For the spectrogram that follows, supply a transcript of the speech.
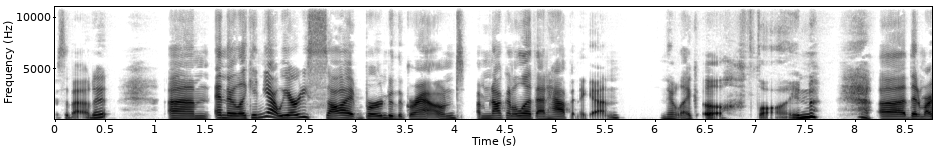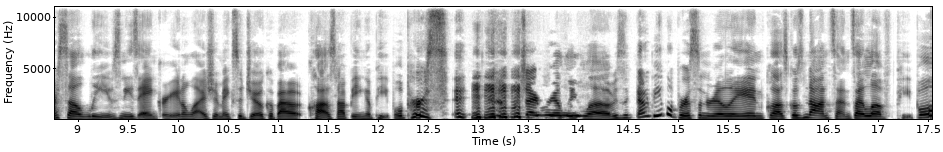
cares about it. Um, and they're like, and yeah, we already saw it burn to the ground. I'm not gonna let that happen again. And they're like, ugh, fine. Uh, then Marcel leaves and he's angry, and Elijah makes a joke about Klaus not being a people person, which I really love. He's like, not a people person, really. And Klaus goes, nonsense. I love people.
